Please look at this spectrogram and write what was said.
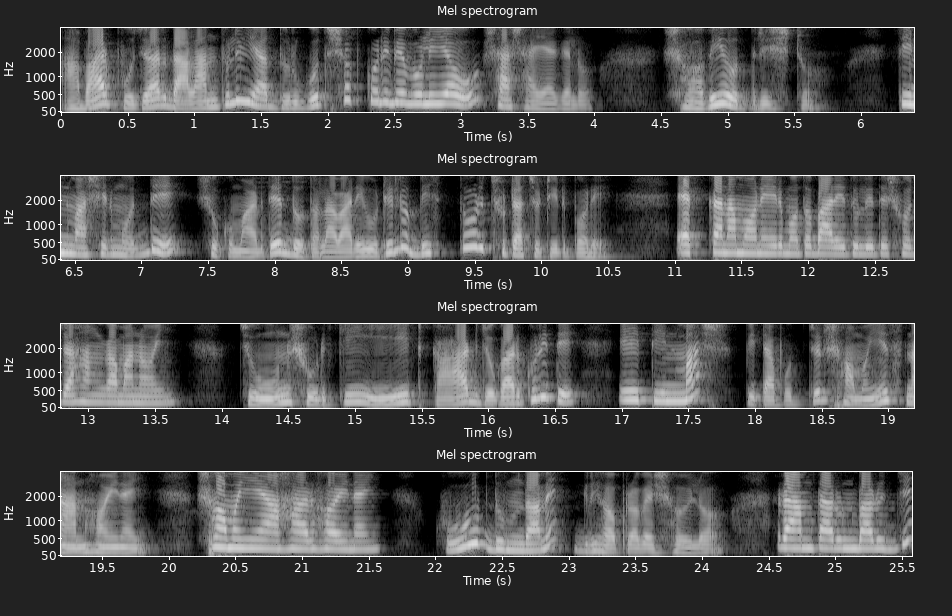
আবার পূজার দালান তুলিয়া দুর্গোৎসব করিবে বলিয়াও শাসাইয়া গেল। সবই অদৃষ্ট। তিন মাসের মধ্যে সুকুমারদের দোতলা বাড়ি উঠিল বিস্তর ছুটাছুটির পরে। এককানা মনের মতো বাড়ি তুলিতে সোজা হাঙ্গামা নয়। চুন, সুরকি, ইট, কাঠ জোগাড় করিতে এই তিন মাস পিতাপুত্রের সময়ে স্নান হয় নাই, সময়ে আহার হয় নাই। খুব ধুমধামে গৃহপ্রবেশ হইল। রামতারুণ বারুজ্যে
